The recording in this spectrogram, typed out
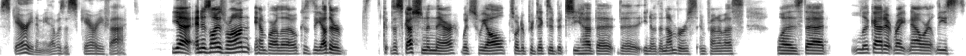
scary to me. That was a scary fact yeah. And as long as we're on Ann Barlow, because the other discussion in there, which we all sort of predicted, but she had the the, you know, the numbers in front of us, was that look at it right now, or at least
